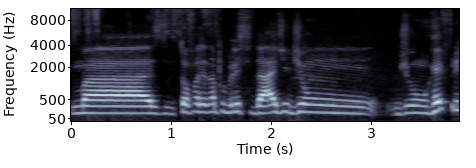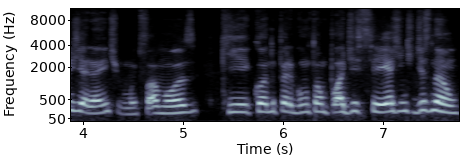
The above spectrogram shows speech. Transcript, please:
mas estou fazendo a publicidade de um, de um refrigerante muito famoso que quando perguntam pode ser, a gente diz não.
